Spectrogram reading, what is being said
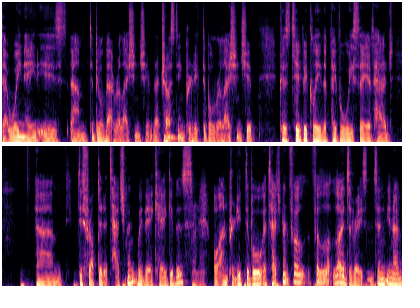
that we need is um, to build that relationship, that trusting, predictable relationship, because typically the people we see have had um, disrupted attachment with their caregivers or unpredictable attachment for for lo- loads of reasons. And you know,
